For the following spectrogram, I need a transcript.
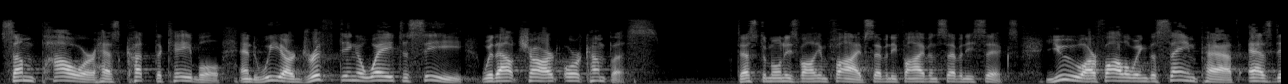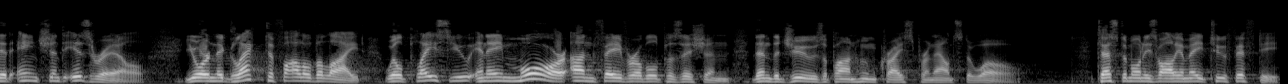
Some power has cut the cable and we are drifting away to sea without chart or compass. Testimonies, Volume 5, 75 and 76. You are following the same path as did ancient Israel. Your neglect to follow the light will place you in a more unfavorable position than the Jews upon whom Christ pronounced a woe. Testimonies, Volume 8, 250.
